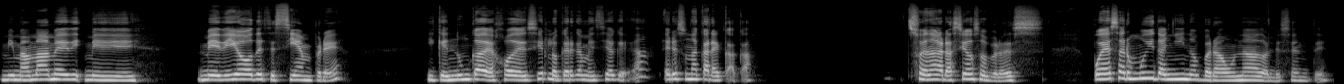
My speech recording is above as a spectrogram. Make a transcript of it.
mi mamá me, me, me, dio desde siempre y que nunca dejó de decir, lo que era que me decía que, ah, eres una cara de caca. Suena gracioso, pero es, puede ser muy dañino para una adolescente.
